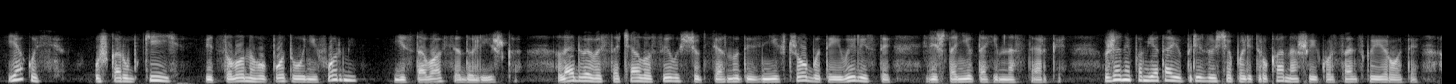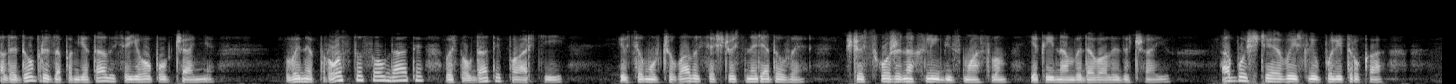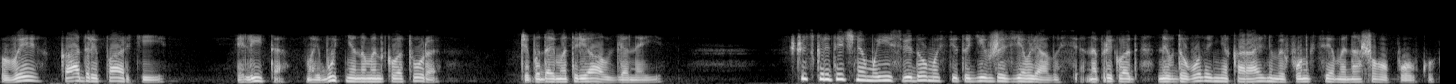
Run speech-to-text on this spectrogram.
Якось у шкарубкій від солоного поту уніформі діставався до ліжка. Ледве вистачало сил, щоб стягнути з ніг чоботи і вилізти зі штанів та гімнастерки. Вже не пам'ятаю прізвища політрука нашої курсантської роти, але добре запам'яталися його повчання. Ви не просто солдати, ви солдати партії. І в цьому вчувалося щось нерядове, щось схоже на хліб із маслом, який нам видавали до чаю. Або ще вислів політрука. Ви кадри партії, еліта, майбутня номенклатура чи подай матеріал для неї. Щось критичне в моїй свідомості тоді вже з'являлося, наприклад, невдоволення каральними функціями нашого полку.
